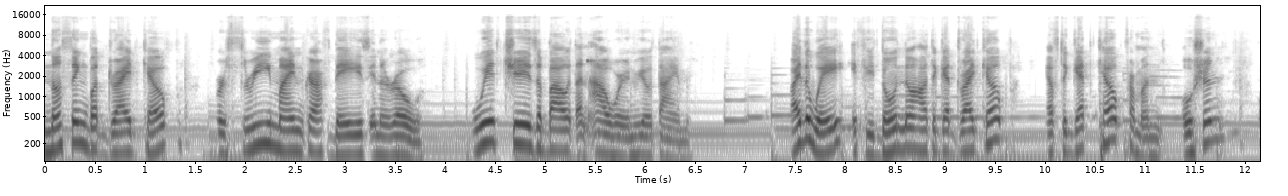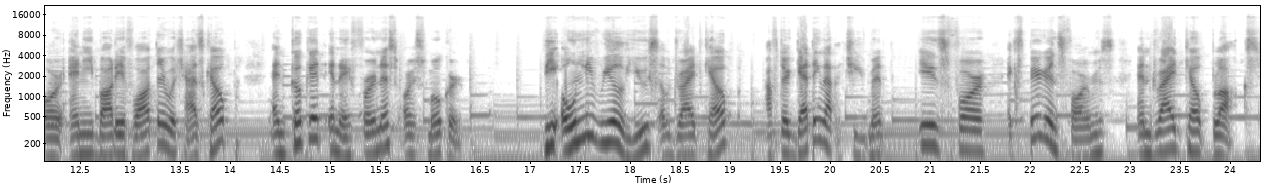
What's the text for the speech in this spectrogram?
nothing but dried kelp for 3 Minecraft days in a row, which is about an hour in real time. By the way, if you don't know how to get dried kelp, you have to get kelp from an ocean or any body of water which has kelp and cook it in a furnace or smoker. The only real use of dried kelp after getting that achievement is for experience farms and dried kelp blocks.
